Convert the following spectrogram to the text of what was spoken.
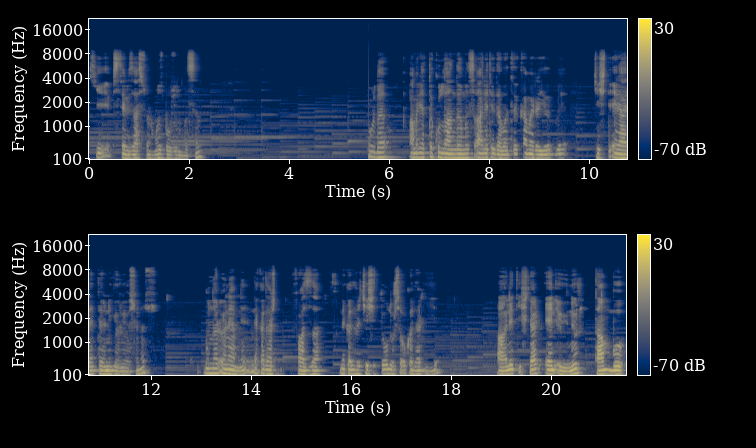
ki sterilizasyonumuz bozulmasın. Burada ameliyatta kullandığımız alet edevatı, kamerayı ve çeşitli el aletlerini görüyorsunuz. Bunlar önemli. Ne kadar fazla, ne kadar çeşitli olursa o kadar iyi. Alet işler el övünür. Tam bu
